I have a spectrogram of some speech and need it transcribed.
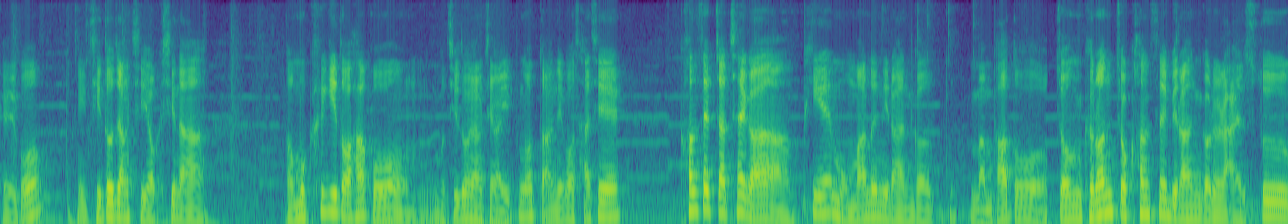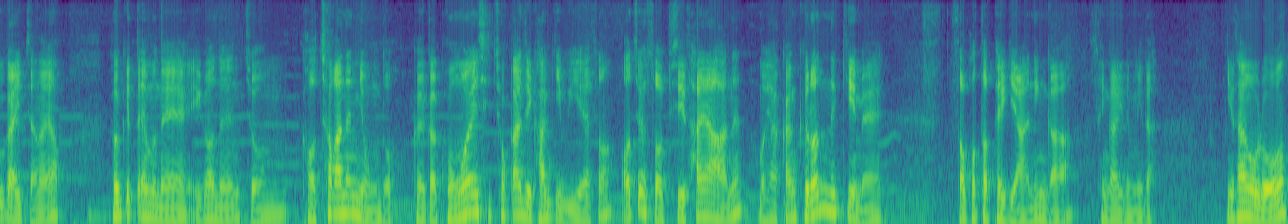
그리고 이 지도 장치 역시나 너무 크기도 하고 뭐 지도 장치가 이쁜 것도 아니고 사실 컨셉 자체가 피해 목마른이라는 것만 봐도 좀 그런 쪽 컨셉이라는 거를 알 수가 있잖아요. 그렇기 때문에 이거는 좀 거쳐가는 용도, 그러니까 공허의 시초까지 가기 위해서 어쩔 수 없이 사야 하는 뭐 약간 그런 느낌의 서포터 팩이 아닌가 생각이 듭니다. 이상으로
